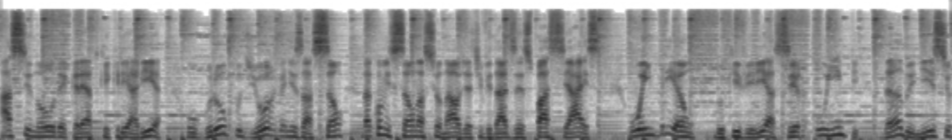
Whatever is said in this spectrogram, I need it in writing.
assinou o decreto que criaria o Grupo de Organização da Comissão Nacional de Atividades Espaciais, o embrião do que viria a ser o INPE, dando início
